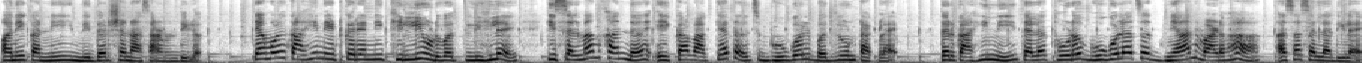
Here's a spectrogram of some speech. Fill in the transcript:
अनेकांनी निदर्शनास आणून दिलं. त्यामुळे काही नेटकऱ्यांनी खिल्ली उडवत लिहिलंय की सलमान खाननं एका वाक्यातच भूगोल बदलून टाकलाय. तर काहींनी त्याला थोडं भूगोलाचं ज्ञान वाढवा असा सल्ला दिलाय.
